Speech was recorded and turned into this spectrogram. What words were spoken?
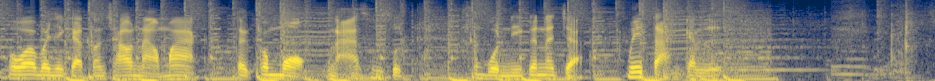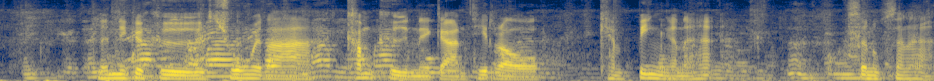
เพราะว่าบรรยากาศตอนเช้าหนาวมาก แต่ก็หมอกหนาสุดๆ ข้างบนนี้ก็น่าจะไม่ต่างกันเลย และนี่ก็คือช่วงเวลาค่ำคืนในการที่เราแคมปิ้งกันนะฮะ สนุกสนาน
